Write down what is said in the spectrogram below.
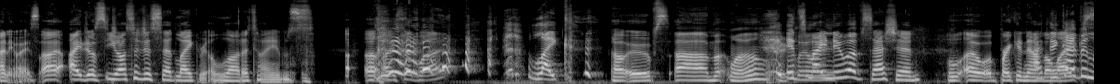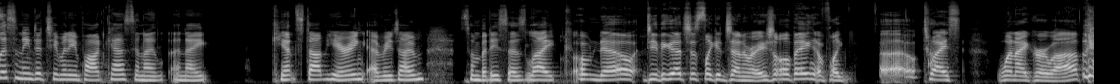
Anyways, I, I just, You also just said like a lot of times. uh, I said what? Like, oh, oops. Um, well, it's my new obsession. Oh, breaking down I think likes. I've been listening to too many podcasts, and I and I can't stop hearing every time somebody says like Oh no! Do you think that's just like a generational thing of like uh, twice. when I grew up?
